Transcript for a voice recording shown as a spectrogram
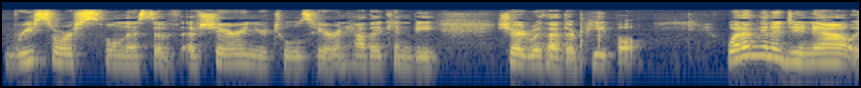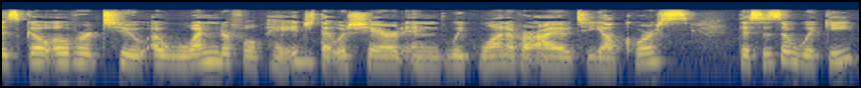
resourcefulness of, of sharing your tools here and how they can be shared with other people. What I'm going to do now is go over to a wonderful page that was shared in week one of our IOTL course. This is a wiki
